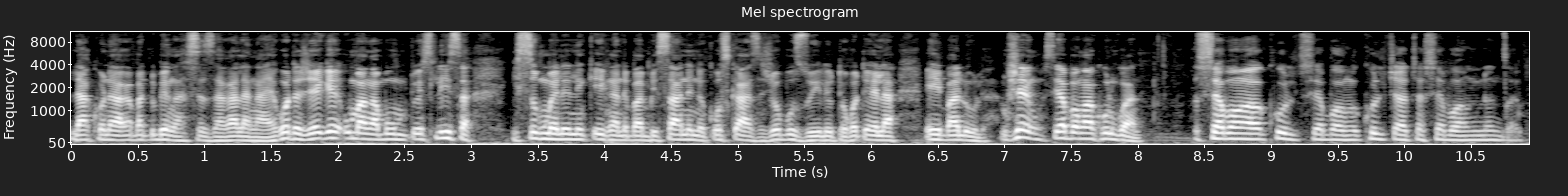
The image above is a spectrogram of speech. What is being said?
la khona abantu bengasizakala ngayo. Kodwa nje ke uma ngabe umuntu wesilisa isukumelele inkinga nebambisane nenkosikazi njengoba uzwile udokotela eyibalula. Mshengo siyabonga kakhulu kwana siyabonga kakhulu siyabonga kakhulu tjatha siyabonga kunongcebo.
